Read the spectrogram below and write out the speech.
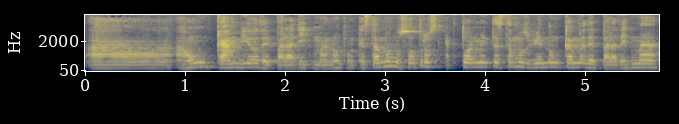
a, a, un cambio de paradigma, ¿no? Porque estamos nosotros, actualmente estamos viendo un cambio de paradigma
